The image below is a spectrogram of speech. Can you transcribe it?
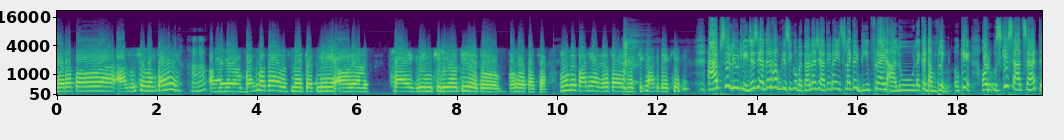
vada pav आलू से बनता है हाँ हाँ. और बन होता है उसमें चटनी और फ्राई ग्रीन चिली होती है तो बहुत अच्छा। मुँह में पानी आ जाता है, मिर्ची खा के देखे। एब्सोल्युटली जैसे अगर हम किसी को बताना चाहते ना it's like a deep fried aloo like a dumpling okay और उसके साथ साथ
